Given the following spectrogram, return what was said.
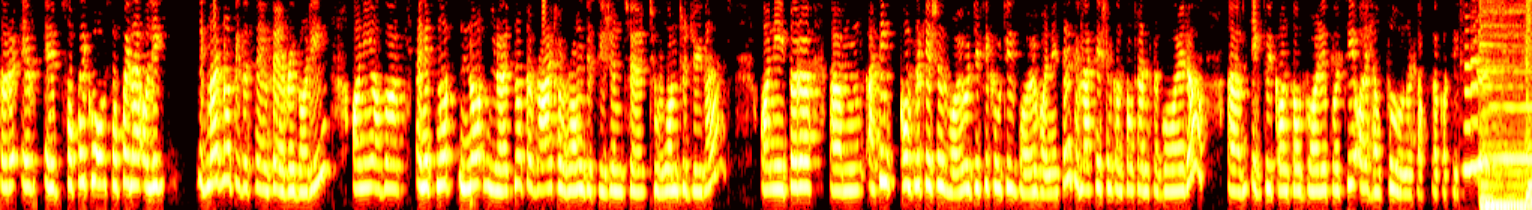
तर सबैको सबैलाई अलिक it might not be the same for everybody अनि अब and it's not not you know it's not the right or wrong decision to to want to do that अनि तर आई थिङ्क कम्प्लिकेसन्स भयो डिफिकल्टिज भयो भने चाहिँ त्यो ल्याक्टेसन कन्सल्टेन्टमा गएर एक दुई कन्सल्ट गरेपछि हेल्पफुल हुनसक्छ कति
